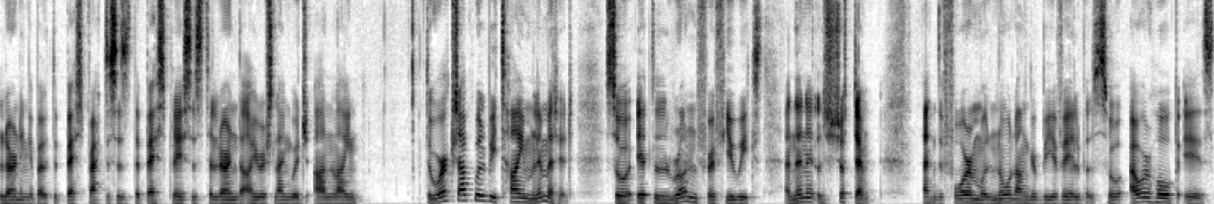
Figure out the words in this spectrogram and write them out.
learning about the best practices, the best places to learn the Irish language online. The workshop will be time limited, so it'll run for a few weeks and then it'll shut down and the forum will no longer be available. So, our hope is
